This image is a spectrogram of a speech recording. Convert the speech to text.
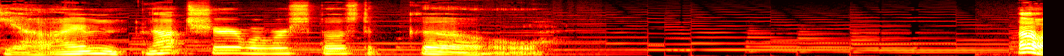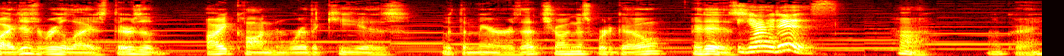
Yeah, I'm not sure where we're supposed to go. Oh, I just realized there's a icon where the key is with the mirror. Is that showing us where to go? It is. Yeah, it is. Huh. Okay.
